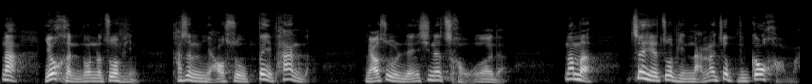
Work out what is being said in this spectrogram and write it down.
那有很多的作品。它是描述背叛的，描述人性的丑恶的，那么这些作品难道就不够好吗？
